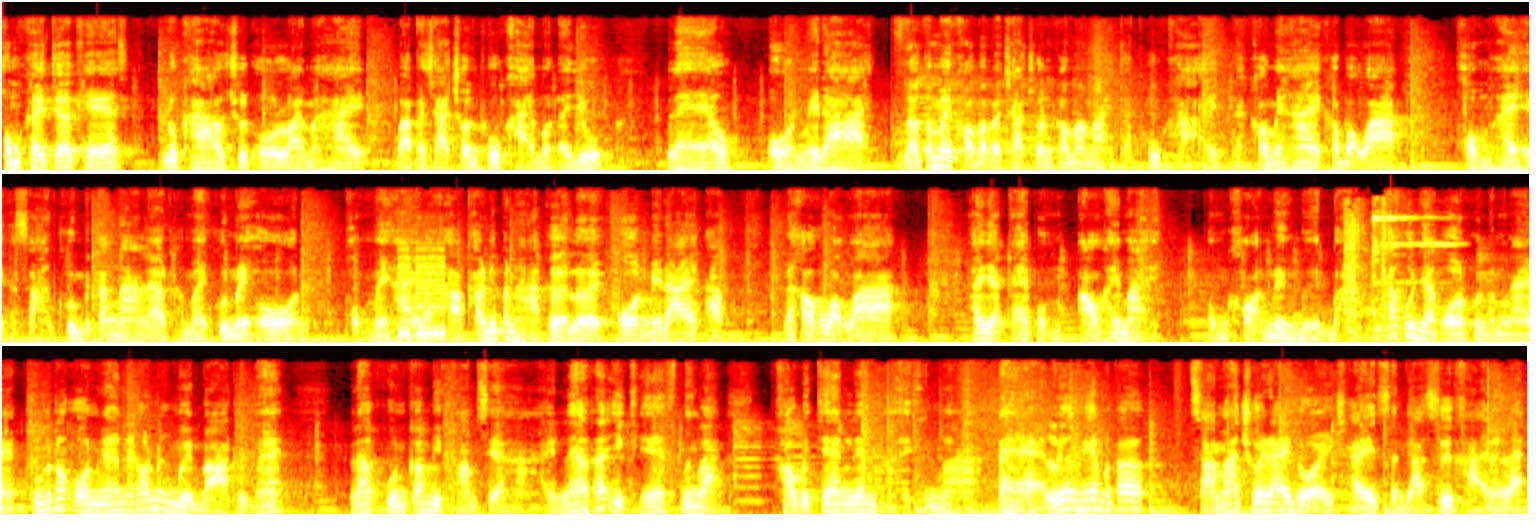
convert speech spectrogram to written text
ผมเคยเจอเคส ลูกค้าเอาชุดโอนลอยมาให้บัตรประชาชนผู้ขายหมดอายุแล้วโอนไม่ได้ เราต้องไม่ขอบัตรประชาชนเขามาใหม่จากผู้ขาย แต่เขาไม่ให้เขาบอกว่า ผมให้เอกสารคุณไปตั้งนานแล้วทำไมคุณไม่โอน ผมไม่ให้แล้วครับคราวนี้ปัญหาเกิดเลยโอนไม่ได้ครับ แล้วเขาก็บอกว่าถ้าอยากให้ผมเอาให้ใหม่ ผมขอ 1 0,000 บาท ถ้าคุณอยากโอนคุณทำไง คุณก็ต้องโอนเงินให้เขา1 0,000 บาทถูกไหม แล้วคุณก็มีความเสียหาย แล้วถ้าอีกเคสหนึ่งล่ะเขาไปแจ้งเล่มหายขึ้นมา แต่เรื่องนี้มันก็สามารถช่วยได้โดยใช้สัญญาซื้อขายนั่นแหละ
